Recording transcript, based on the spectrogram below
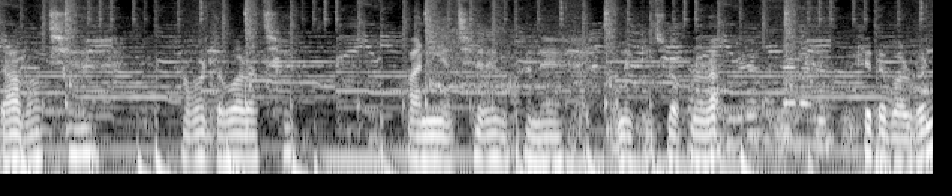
ডাব আছে, খাবার দাবার আছে, পানি আছে, ওখানে অনেক কিছু আপনারা খেতে পারবেন।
